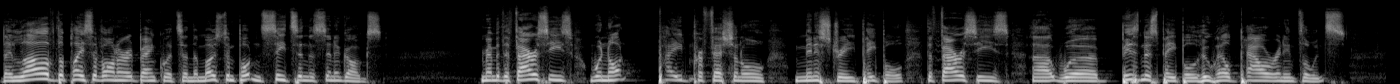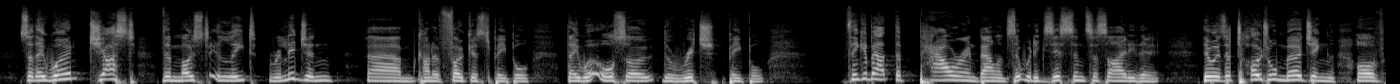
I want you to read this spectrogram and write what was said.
They loved the place of honor at banquets and the most important seats in the synagogues. Remember, the Pharisees were not paid professional ministry people. The Pharisees uh, were business people who held power and influence. So they weren't just the most elite religion um, kind of focused people, they were also the rich people. Think about the power imbalance that would exist in society there. There was a total merging of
